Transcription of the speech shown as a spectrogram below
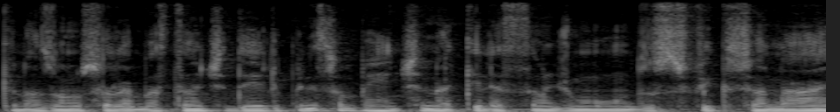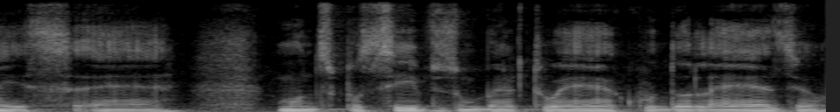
que nós vamos falar bastante dele, principalmente na criação de mundos ficcionais, é, mundos possíveis, Humberto Eco, Dolezio.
